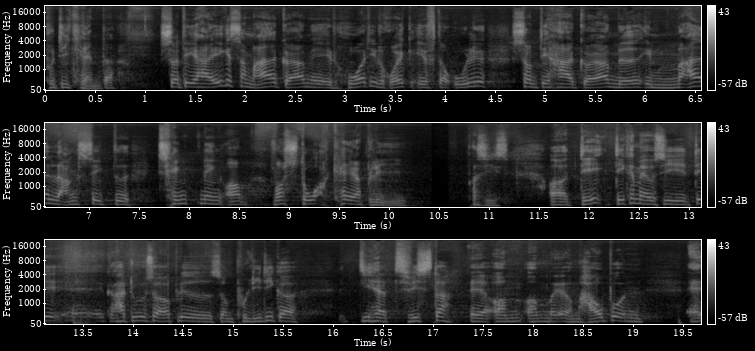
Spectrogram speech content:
på de kanter. Så det har ikke så meget at gøre med et hurtigt ryg efter olie, som det har at gøre med en meget langsigtet tænkning om, hvor stor kan jeg blive? Præcis. Og det, det kan man jo sige, det øh, har du så oplevet som politiker, de her tvister øh, om, om, om havbunden. Er,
